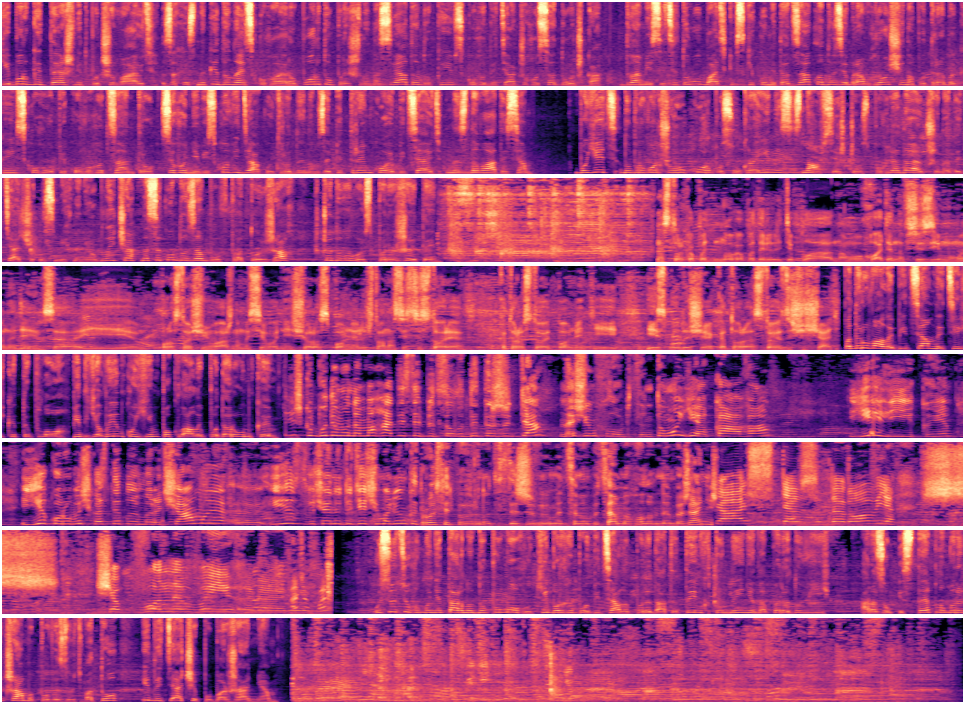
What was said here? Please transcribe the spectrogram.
Кіборги теж відпочивають. Захисники Донецького аеропорту прийшли на свято до Київського дитячого садочка. Два місяці тому батьківський комітет закладу зібрав гроші на потреби Київського опікового центру. Сьогодні військові дякують родинам за підтримку і обіцяють не здаватися. Боєць добровольчого корпусу України зізнався, що споглядаючи на дитячі усміхнені обличчя, на секунду забув про той жах, що довелось пережити. Настолько много подарили тепла, нам его хватит на всю зиму, мы надеемся. И просто очень важно, мы сегодня еще раз вспомнили, что у нас есть история, которую стоит помнить, и есть будущее, которое стоит защищать. Подарували бійцям не тільки тепло. Під ялинку їм поклали подарунки. Трішки будемо намагатися підсолодити життя нашим хлопцям. Тому є кава, є ліки, є коробочка з теплими речами е, і, звичайно, дитячі малюнки. Просять повернутися живими. Це, мабуть, саме головне бажання. щастя, здоров'я, щоб вони виграли. Усю цю гуманітарну допомогу кіборги пообіцяли передати тим, хто нині на передовій. А разом із теплими речами повезуть в АТО і дитячі побажання.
